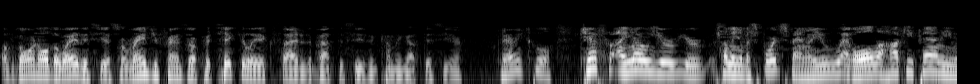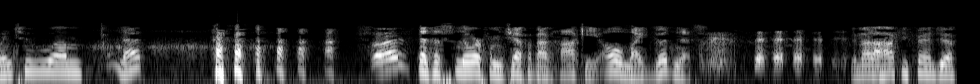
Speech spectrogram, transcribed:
of going all the way this year. So Ranger fans are particularly excited about the season coming up this year. Very cool, Jeff. I know you're you're something of a sports fan. Are you at all a hockey fan? Are you into um, that? What? That's a snore from Jeff about hockey. Oh my goodness. You're not a hockey fan, Jeff?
